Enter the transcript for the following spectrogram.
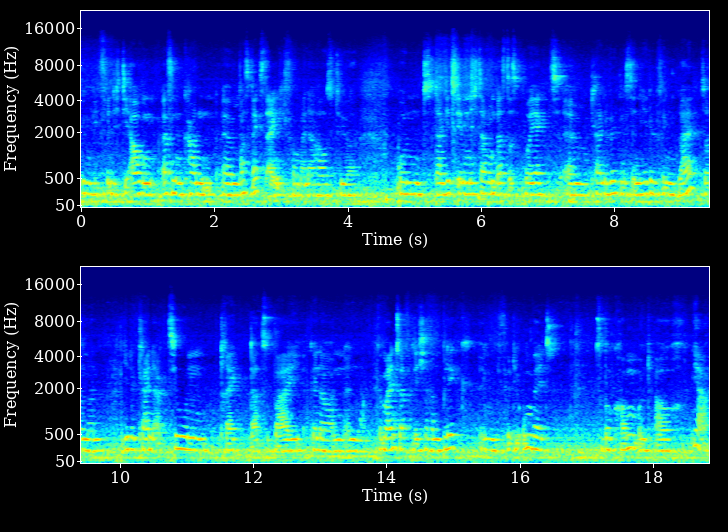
irgendwie, finde ich, die Augen öffnen kann, ähm, was wächst eigentlich vor meiner Haustür. Und da geht es eben nicht darum, dass das Projekt ähm, Kleine Wildnis in Jedelfingen bleibt, sondern jede kleine Aktion trägt dazu bei, genau einen, einen gemeinschaftlicheren Blick für die Umwelt zu bekommen und auch ja,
